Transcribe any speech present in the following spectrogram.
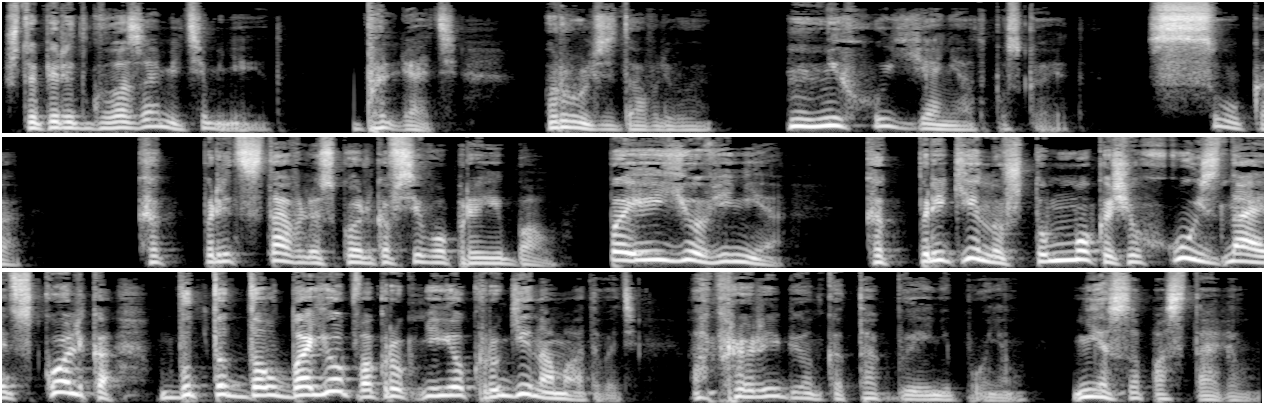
что перед глазами темнеет. Блять, руль сдавливаю. Нихуя не отпускает. Сука! Как представлю, сколько всего проебал. По ее вине. Как прикину, что мог еще хуй знает сколько, будто долбоеб вокруг нее круги наматывать. А про ребенка так бы и не понял. Не сопоставил.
